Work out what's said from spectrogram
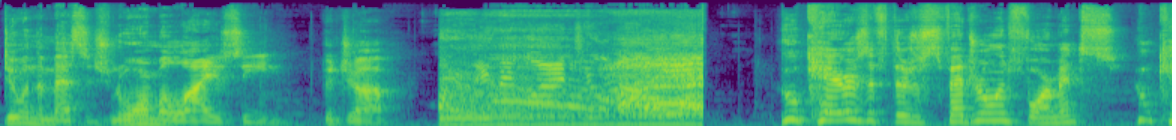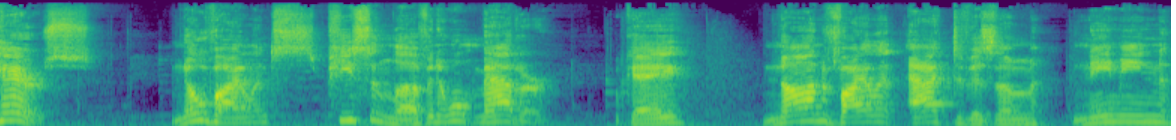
doing the message, normalizing. Good job. Who cares if there's federal informants? Who cares? No violence, peace and love, and it won't matter. Okay? Non-violent activism, naming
